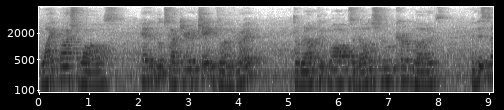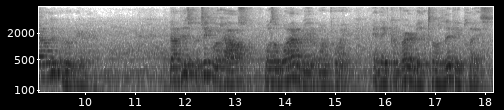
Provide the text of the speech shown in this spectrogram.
whitewashed walls, and it looks like you're in a cave dwelling, right? The rounded walls and all the smooth curved lines. And this is our living room area. Now this particular house was a winery at one point and they converted it to a living place.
